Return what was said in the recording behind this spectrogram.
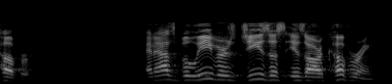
cover. And as believers, Jesus is our covering.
